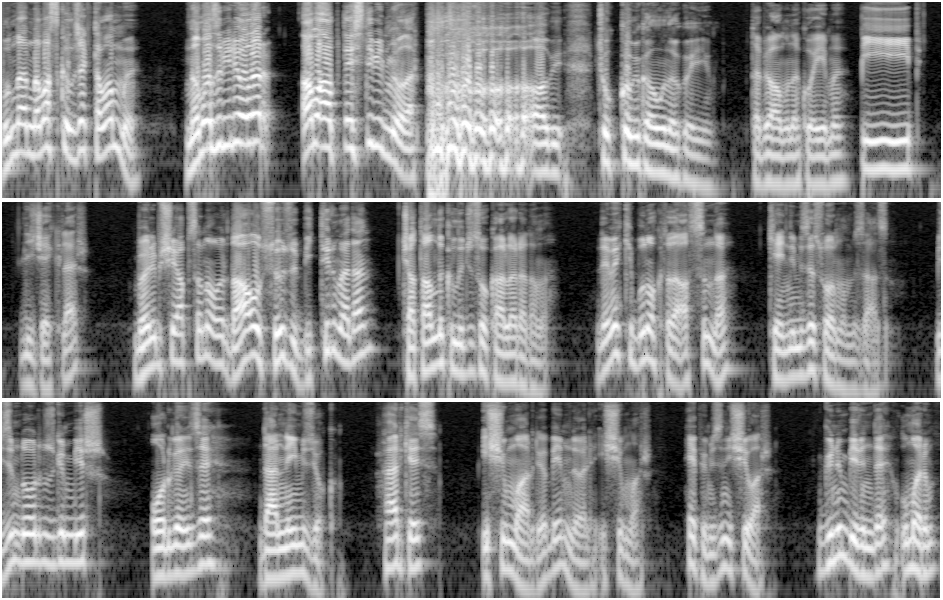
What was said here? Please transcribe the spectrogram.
Bunlar namaz kılacak tamam mı? Namazı biliyorlar ama abdesti bilmiyorlar. Abi çok komik amına koyayım. Tabii amına koyayımı bip diyecekler. Böyle bir şey yapsa ne olur? Daha o sözü bitirmeden çatallı kılıcı sokarlar adama. Demek ki bu noktada aslında kendimize sormamız lazım. Bizim doğru düzgün bir organize derneğimiz yok. Herkes işim var diyor. Benim de öyle işim var. Hepimizin işi var. Günün birinde umarım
